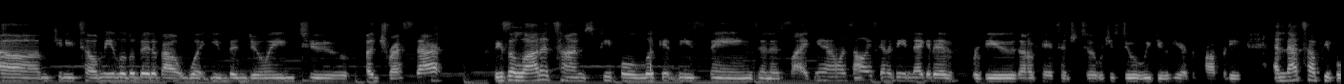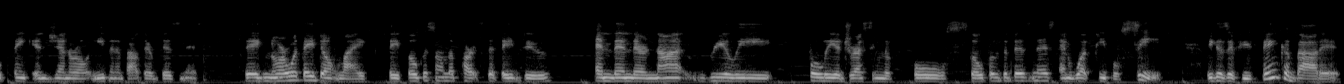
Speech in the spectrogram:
um, can you tell me a little bit about what you've been doing to address that? Because a lot of times people look at these things and it's like, you know, it's always going to be negative reviews. I don't pay attention to it. We just do what we do here at the property. And that's how people think in general, even about their business. They ignore what they don't like, they focus on the parts that they do, and then they're not really fully addressing the full scope of the business and what people see. Because if you think about it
